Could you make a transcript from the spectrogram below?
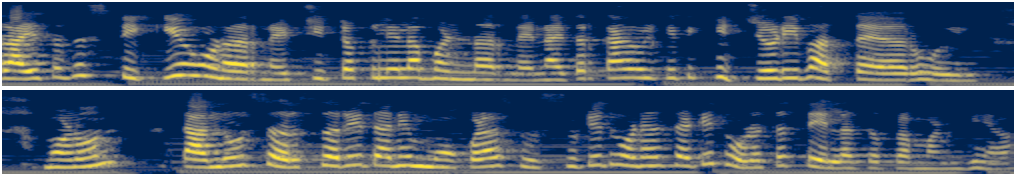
राईस असं स्टिकी होणार नाही चिटकलेला बनणार नाही नाहीतर काय होईल की ती खिचडी भात तयार होईल. म्हणून तांदूळ सरसरीत आणि मोकळा सुटसुटीत होण्यासाठी थोडंसं तेलाचं प्रमाण घ्या.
